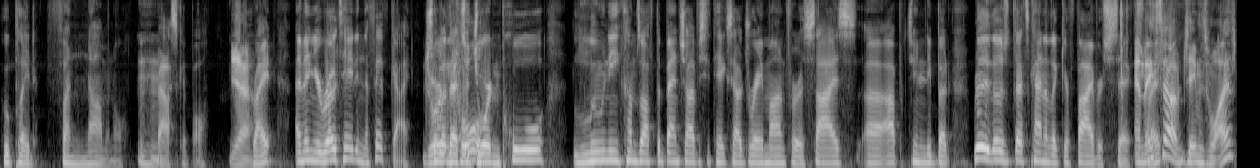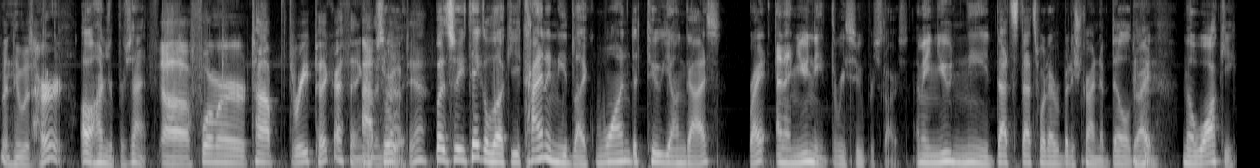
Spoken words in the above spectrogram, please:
who played phenomenal basketball. Yeah. Right? And then you're rotating the fifth guy. so whether that's Poole. a Jordan Poole, Looney comes off the bench, obviously takes out Draymond for a size uh, opportunity, but really those that's kind of like your five or six. And they right? still have James Wiseman, who was hurt. Oh, 100%. Uh, former top three pick, I think. Absolutely. In the draft. But so you take a look, you kind of need like one to two young guys, right? And then you need three superstars. I mean, you need that's that's what everybody's trying to build, right? Milwaukee,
